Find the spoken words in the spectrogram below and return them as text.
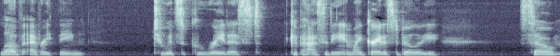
love everything to its greatest capacity and my greatest ability. So,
